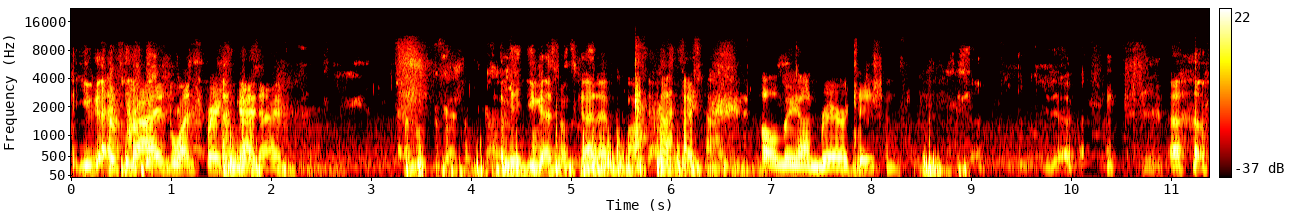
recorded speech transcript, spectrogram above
You guys. Surprise lunch break skydive. I mean, you guys don't skydive podcast at the same time. Only on rare occasions. Yeah. Um, What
